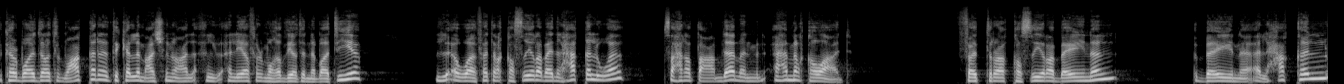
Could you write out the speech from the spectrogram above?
الكربوهيدرات المعقدة نتكلم عن شنو؟ على الألياف المغذيات النباتية وفترة قصيرة بين الحقل وصحن الطعام دائما من أهم القواعد. فترة قصيرة بين بين الحقل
